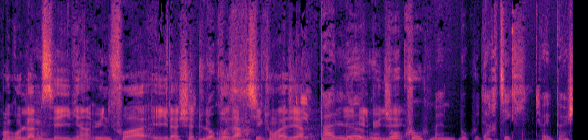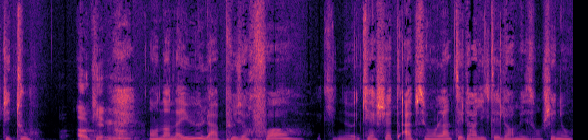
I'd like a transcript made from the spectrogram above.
En gros, l'homme, c'est il vient une fois et il achète le gros article, on va dire. pas le, budget. beaucoup, même beaucoup d'articles. Tu vois, il peut acheter tout. Ah, ok. On en a eu là plusieurs fois qui, achètent absolument l'intégralité de leur maison chez nous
